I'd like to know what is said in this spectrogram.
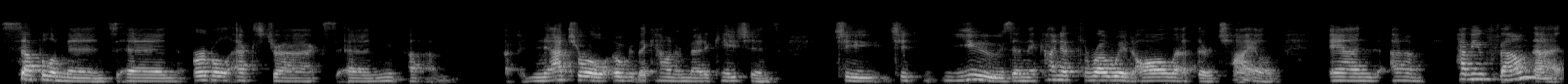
supplements and herbal extracts and um, natural over-the-counter medications to to use and they kind of throw it all at their child and um, have you found that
